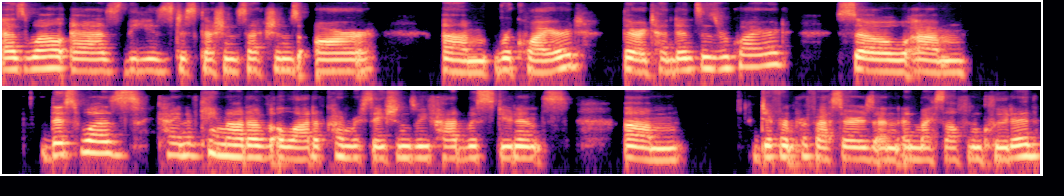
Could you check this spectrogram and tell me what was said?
as well as these discussion sections are um, required, their attendance is required. So um, this was kind of came out of a lot of conversations we've had with students, um, different professors and, and myself included.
